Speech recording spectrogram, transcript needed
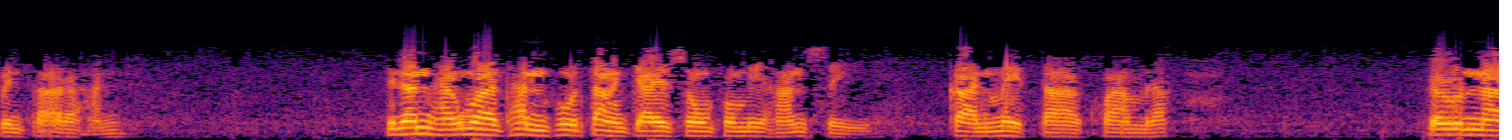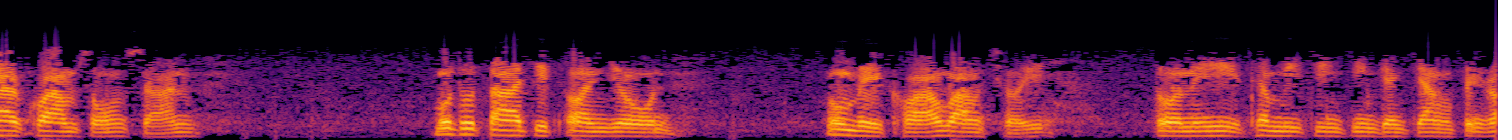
เป็นพระอรหันต์ฉะนั้นหากว่าท่านผู้ตั้งใจทรงพรหมิหารสี่ การเมตตาความรัก กรุณาความสงสาร มุทุตาจิตอ่อนโยนมุ่งเบกขวาวางเฉย ตัวนี้ถ้ามีจริงๆจังๆ เป็นก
